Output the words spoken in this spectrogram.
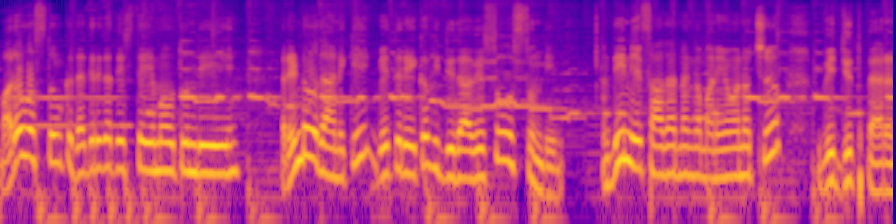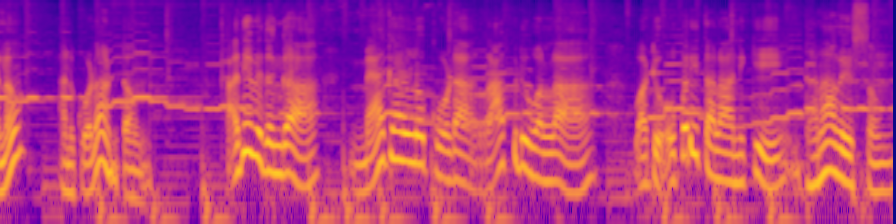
మరో వస్తువుకు దగ్గరగా తెస్తే ఏమవుతుంది? రెండవ దానికి వ్యతిరేక విద్యుదావేశం వస్తుంది. దీన్ని సాధారణంగా మనం ఏమనొచ్చు? విద్యుత్ ప్రేరణ అని కూడా అంటాం. అదేవిధంగా మేఘాల్లో కూడా రాపిడి వల్ల వాటి ఉపరితలానికి ధనావేశం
